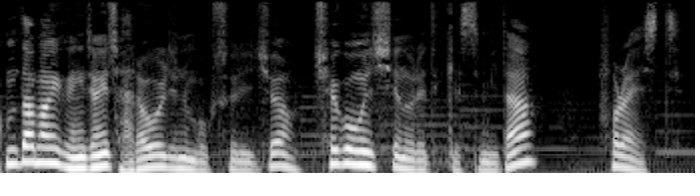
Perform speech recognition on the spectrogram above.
꿈다방에 굉장히 잘 어울리는 목소리죠. 최고은 씨의 노래 듣겠습니다. Forest.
